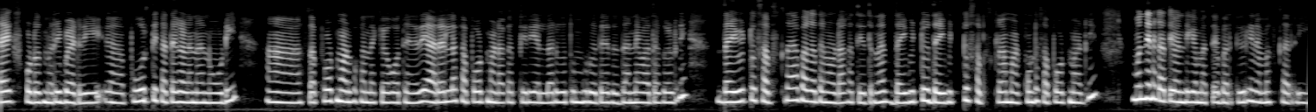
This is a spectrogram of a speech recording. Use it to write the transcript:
ಲೈಕ್ಸ್ ಕೊಡೋದು ಮರಿಬೇಡ್ರಿ. ಪೂರ್ತಿ ಕತೆಗಳನ್ನು ನೋಡಿ ಸಪೋರ್ಟ್ ಮಾಡ್ಬೇಕಂತ ಕೇಳ್ಕೊತೀನಿ ರೀ. ಯಾರೆಲ್ಲ ಸಪೋರ್ಟ್ ಮಾಡಕತ್ತೀರಿ, ಎಲ್ಲರಿಗೂ ತುಂಬ ಹೃದಯದ ಧನ್ಯವಾದಗಳು ರೀ. ದಯವಿಟ್ಟು ಸಬ್ಸ್ಕ್ರೈಬ್ ಆಗೋದು ನೋಡಕತ್ತಿದ್ರೆ ದಯವಿಟ್ಟು ದಯವಿಟ್ಟು ಸಬ್ಸ್ಕ್ರೈಬ್ ಮಾಡ್ಕೊಂಡು ಸಪೋರ್ಟ್ ಮಾಡಿರಿ. ಮುಂದಿನ ಕಥೆಯೊಂದಿಗೆ ಮತ್ತೆ ಬರ್ತೀವಿ ರೀ ನಮಸ್ಕಾರ ರೀ.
